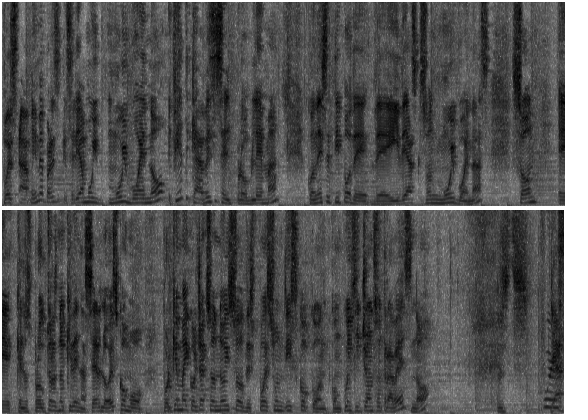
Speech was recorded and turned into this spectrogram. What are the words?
Pues a mí me parece que sería muy, muy bueno. Fíjate que a veces el problema con ese tipo de, ideas que son muy buenas son eh, que los productores no quieren hacerlo. Es como, ¿por qué Michael Jackson no hizo después un disco con, con Quincy Jones otra vez, no? Pues, pues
